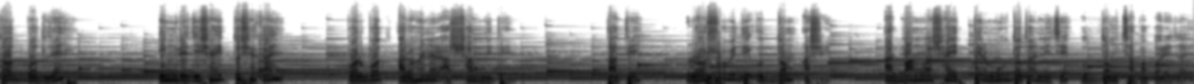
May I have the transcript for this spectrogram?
তৎবদলে ইংরেজি সাহিত্য শেখায় পর্বত আরোহণের আস্বাদ নিতে। তাতে রসবিধি উদ্যম আসে আর বাংলা সাহিত্যের মুগ্ধতার নিচে উদ্যম চাপা পড়ে যায়।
